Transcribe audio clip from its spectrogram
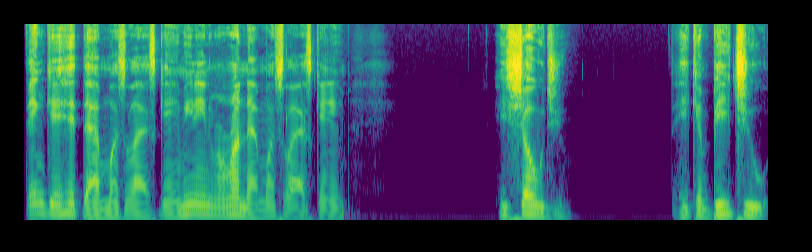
Didn't get hit that much last game. He didn't even run that much last game. He showed you that he can beat you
